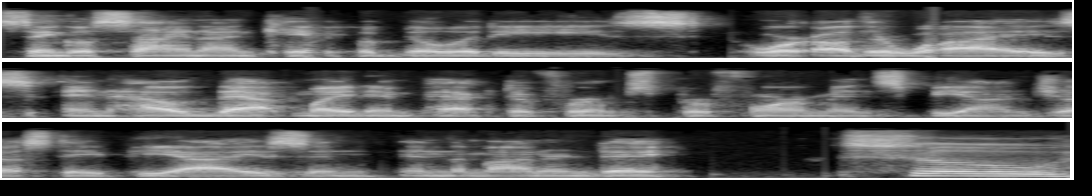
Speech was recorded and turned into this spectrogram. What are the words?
single sign-on capabilities or otherwise, and how that might impact a firm's performance beyond just APIs in, in the modern day? So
